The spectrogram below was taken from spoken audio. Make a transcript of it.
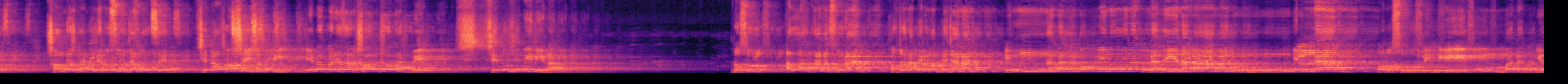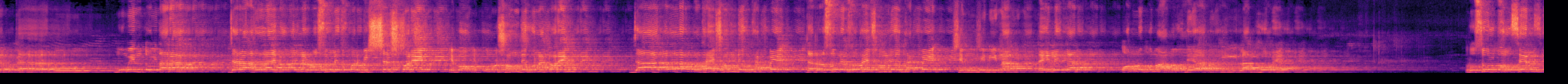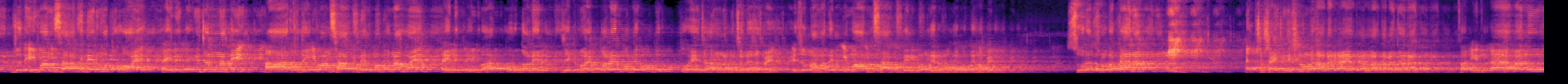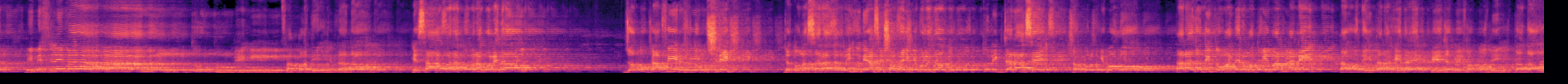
সন্দেহ থাকলে রসুল যা বলছেন, সেটা অবশ্যই সত্যি। এ ব্যাপারে যার সন্দেহ থাকবে, সে তো মুমিনই না। রসুল আল্লাহ বিশ্বাস করে এবং কোনো সন্দেহ না করে। যার আল্লাহর কথায় সন্দেহ থাকবে, যার রসুলের কথায় সন্দেহ থাকবে, সে মুমিনই না। তাইলে তার অন্য কোনো আমল দেওয়ার কি লাভ হবে? রসুল বলছেন, যদি ইমান সাহাবিদের মতো হয়, তাইলে তুমি জান্নাতি। আর যদি ইমান সাহাবিদের মতো না হয়, তাইলে তুমি বাহাত্তর দলের যে কোনো এক দলের মধ্যে অন্তর্ভুক্ত হয়ে জাহান নামে চলে যাবে। এজন্য আমাদের ইমান সাহাবিদের ইমানদের মতো হতে হবে। সুরাতুল বাকারা একশো সাঁত্রিশ নম্বর আলার আয়াতে আল্লাহ তারা জানান فإن آمنوا بمثل ما آمنتم به فقد اهتدوا হে সাহাবারা তোমরা বলে দাও যত কাফির যত মুশরিক যত নাসারা যত ইহুদি আছে সবাইকে বলে দাও পৈতলিক যারা আছে সকলকে বলো তারা যদি তোমাদের মতো ইমান আনে তাহলেই তারা হেদায়েত পেয়ে যাবে ফকদ ইহতাদাও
